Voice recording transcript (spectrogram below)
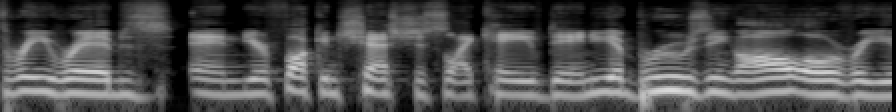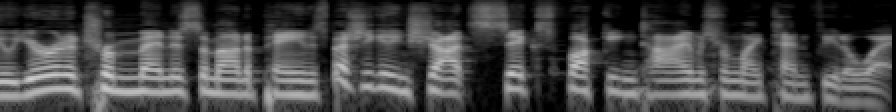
three ribs and your fucking chest just like caved in. You have bruising all over you. You're in a tremendous amount of pain, especially getting shot six fucking times from like 10 feet away.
